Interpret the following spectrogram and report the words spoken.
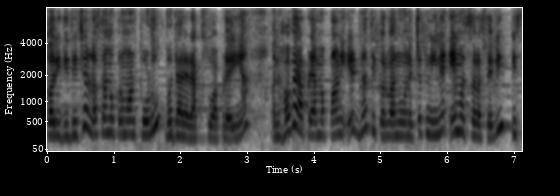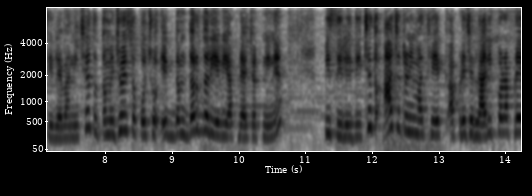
કરી દીધી છે. લસણનું પ્રમાણ થોડું વધારે રાખશું આપણે અહીંયા. અને હવે આપણે આમાં પાણી એડ નથી કરવાનું અને ચટણીને એમ જ સરસ એવી પીસી લેવાની છે. તો તમે જોઈ શકો છો, એકદમ દરદરી એવી આપણે આ ચટણીને પીસી લીધી છે. તો આ ચટણીમાંથી એક આપણે જે લારી પર આપણે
